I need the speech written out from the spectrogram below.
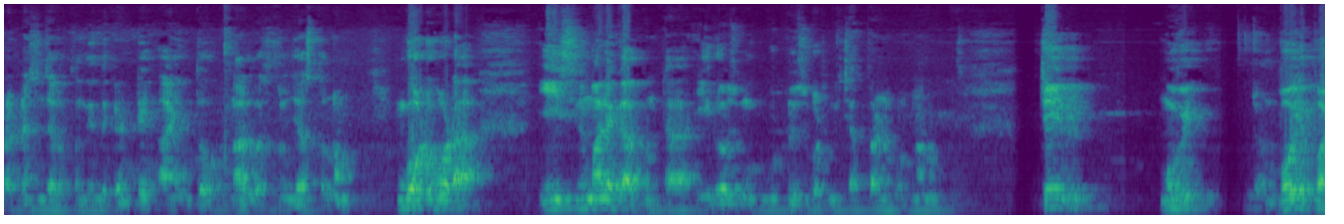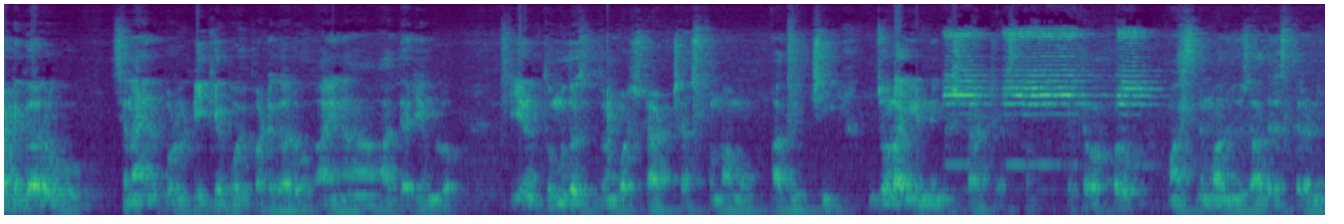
ప్రకటించడం జరుగుతుంది. ఎందుకంటే ఆయనతో నాలుగో చిత్రం చేస్తున్నాం. ఇంకొకటి కూడా ఈ సినిమాలే కాకుండా ఈ రోజు మీకు గుడ్ న్యూస్ కూడా మీకు చెప్పాలనుకుంటున్నాను. జైల్ మూవీ. బోయపాటి గారు చిన్నాయన కొడుకు డీకే బోయపాటి గారు ఆయన ఆధ్వర్యంలో ఈయన తొమ్మిదో చిత్రం కూడా స్టార్ట్ చేస్తున్నాము. అది వచ్చి జూలై ఎండింగ్ స్టార్ట్ చేస్తాం. ప్రతి ఒక్కరు మా సినిమాలు చూసి ఆదరిస్తారని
